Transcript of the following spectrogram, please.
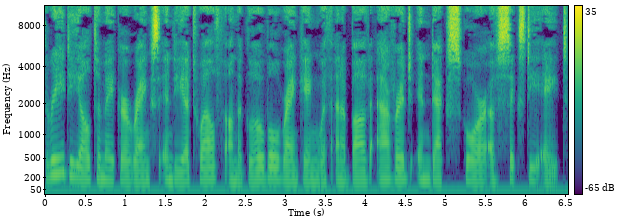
3D Ultimaker ranks India 12th on the global ranking with an above average index score of 68.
